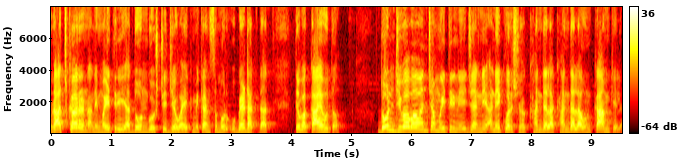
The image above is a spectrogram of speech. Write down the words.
राजकारण आणि मैत्री या दोन गोष्टी जेव्हा एकमेकांसमोर उभ्या टाकतात तेव्हा काय होतं? दोन जीवाभावांच्या मैत्रिणी ज्यांनी अनेक वर्ष खांद्याला खांदा लावून काम केलं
